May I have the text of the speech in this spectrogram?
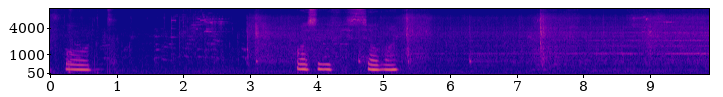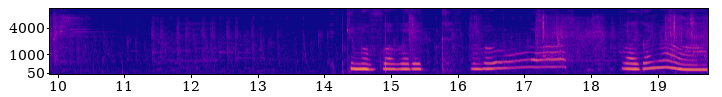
forte. Vai ser difícil, vai. Aqui o meu vai, vai ganhar.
